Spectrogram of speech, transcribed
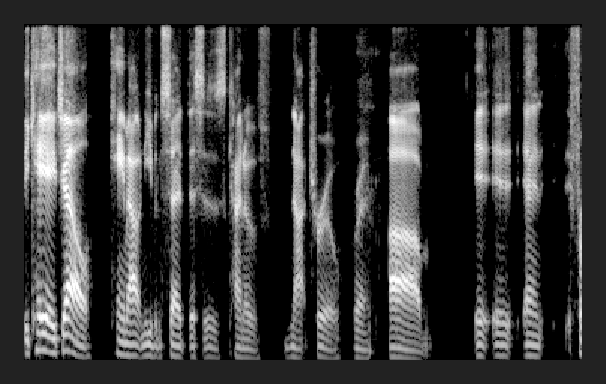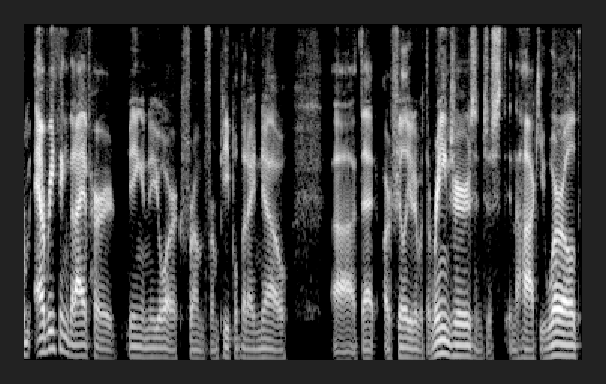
the KHL came out and even said this is kind of not true. Right. Um, it, it and from everything that I've heard, being in New York, from from people that I know uh, that are affiliated with the Rangers and just in the hockey world,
